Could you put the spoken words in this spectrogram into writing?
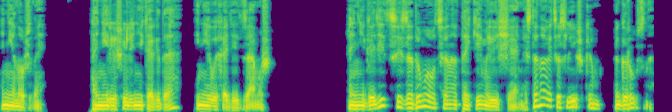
не нужны. Они решили никогда не выходить замуж. Не годится задумываться над такими вещами, становится слишком грустно.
